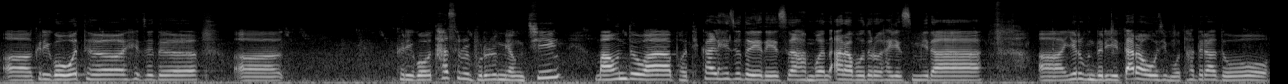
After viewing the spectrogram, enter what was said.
어, 그리고 워터 해저드, 어, 그리고 타수를 부르는 명칭, 마운드와 버티칼 해저드에 대해서 한번 알아보도록 하겠습니다. 어, 여러분들이 따라오지 못하더라도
